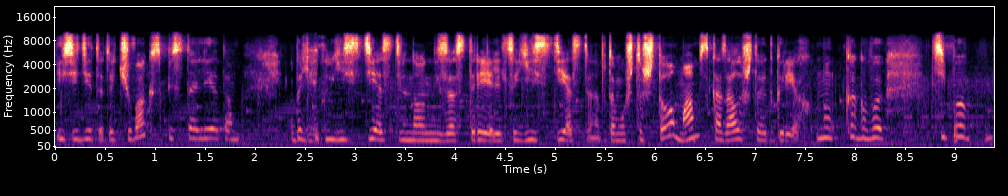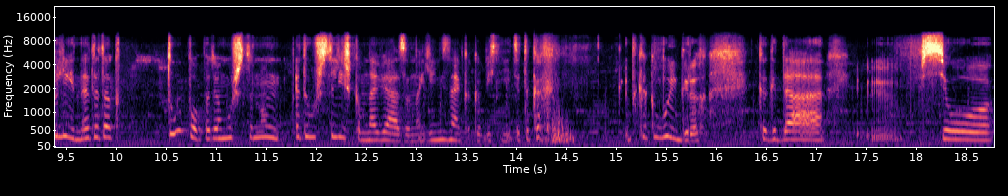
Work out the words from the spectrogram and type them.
И сидит этот чувак с пистолетом, блядь, ну естественно он не застрелится, естественно, потому что что, мам сказала, что это грех. Ну, как бы, типа, блин, это так тупо, потому что, ну, это уж слишком навязано, я не знаю, как объяснить, это как, это как в играх, когда э, все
